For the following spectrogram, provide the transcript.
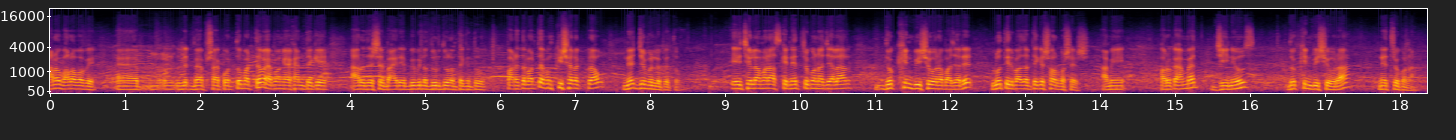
আরও ভালোভাবে ব্যবসা করতে পারতো এবং এখান থেকে আরও দেশের বাইরে বিভিন্ন দূর দূরান্তে কিন্তু পাঠাতে পারতো এবং কৃষকরাও ন্যায্য মূল্য পেত। এই ছিল আমার আজকে নেত্রকোনা জেলার দক্ষিণ বিশ্বরা বাজারের লতির বাজার থেকে সর্বশেষ। আমি ফারুক আহমেদ, জি নিউজ দক্ষিণ বিশ্বরা নেত্রকোনা।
